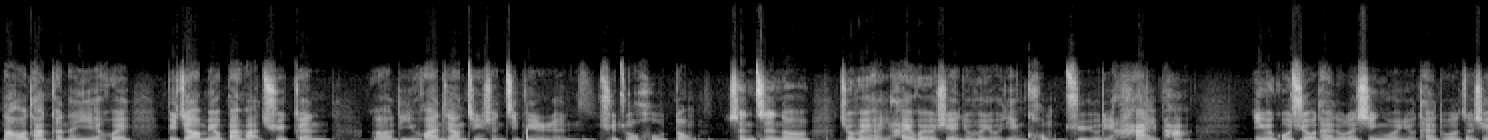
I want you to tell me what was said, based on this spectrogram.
然后他可能也会比较没有办法去跟呃罹患这样精神疾病的人去做互动，甚至呢，就会还还会有些人就会有一点恐惧，有点害怕。因为过去有太多的新闻，有太多的这些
